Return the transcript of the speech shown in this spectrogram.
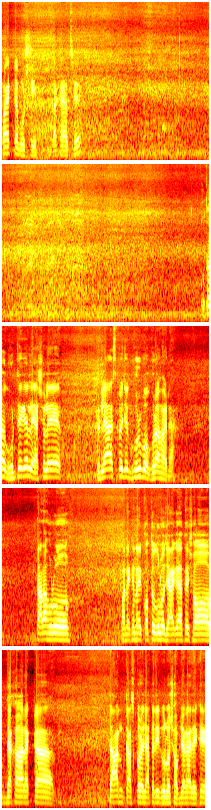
কয়েকটা বড়শি রাখা আছে। কোথাও ঘুরতে গেলে আসলে রিল্যাক্স করে যে ঘুরবো, ঘোরা হয় না। তাড়াহুড়ো মানে এখানে কতগুলো জায়গা আছে সব দেখার একটা টান কাজ করে যাত্রীগুলো সব জায়গায় দেখে।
